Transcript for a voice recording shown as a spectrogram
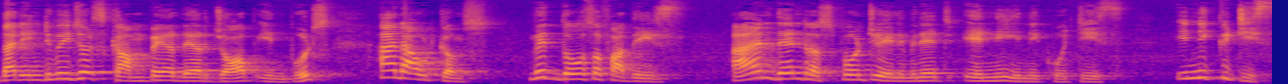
that individuals compare their job inputs and outcomes with those of others and then respond to eliminate any inequities inequities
